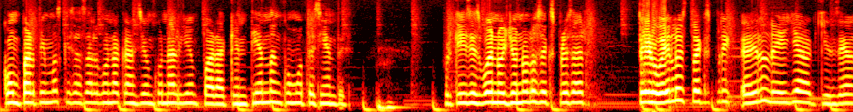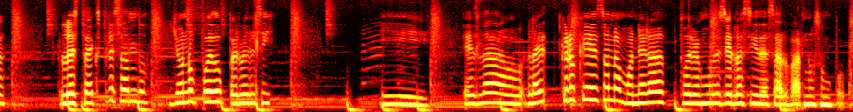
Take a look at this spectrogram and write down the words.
compartimos quizás alguna canción con alguien para que entiendan cómo te sientes. Ujú. Porque dices, bueno, yo no lo sé expresar, pero él lo está él, ella, quien sea, lo está expresando. Yo no puedo, pero él sí. Y es la, la- creo que es una manera, podríamos decirlo así, de salvarnos un poco.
